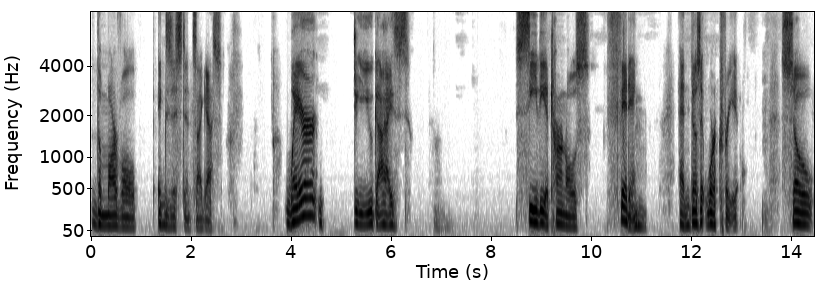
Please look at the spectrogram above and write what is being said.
the Marvel existence, I guess. Where do you guys see the Eternals fitting, and does it work for you? So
